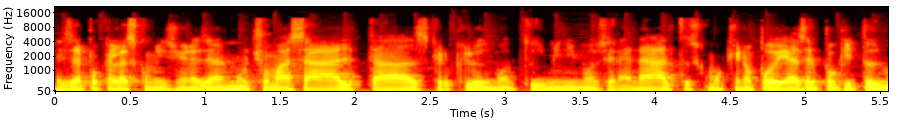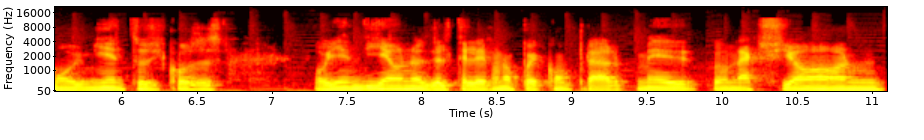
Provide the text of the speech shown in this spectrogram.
en esa época las comisiones eran mucho más altas, creo que los montos mínimos eran altos, como que uno podía hacer poquitos movimientos y cosas Hoy en día uno desde el teléfono puede comprar una acción,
